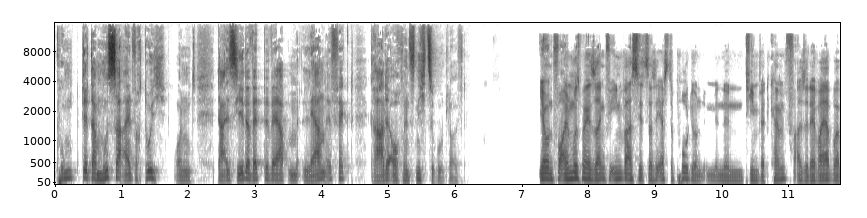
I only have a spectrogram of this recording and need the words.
Punkte, da muss er einfach durch und da ist jeder Wettbewerb ein Lerneffekt, gerade auch wenn es nicht so gut läuft. Ja, und vor allem muss man ja sagen, für ihn war es jetzt das erste Podium in einem Teamwettkampf. Also der war ja bei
